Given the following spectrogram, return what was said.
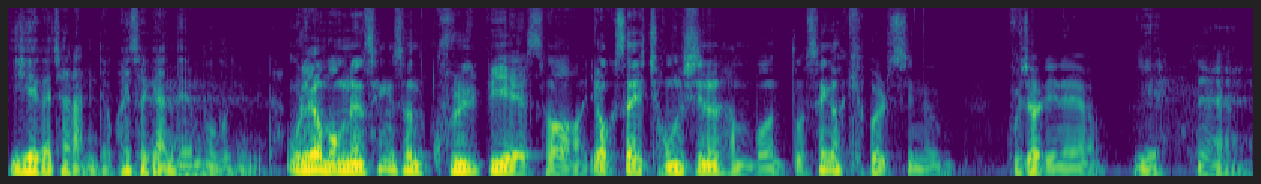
이해가 잘 안 되고 해석이 네. 안 되는 부분입니다. 우리가 먹는 생선 굴비에서 역사의 정신을 한번 또 생각해 볼 수 있는 구절이네요. 예. 예.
